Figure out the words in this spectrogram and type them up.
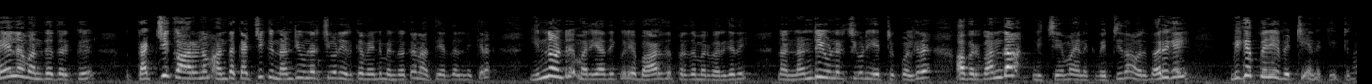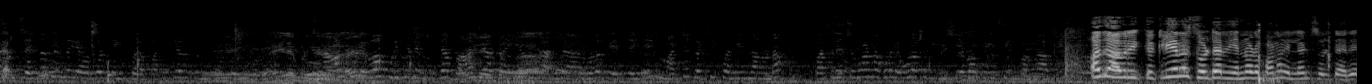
மேல வந்ததற்கு கட்சி காரணம் அந்த கட்சிக்கு நன்றி உணர்ச்சியோடு இருக்க வேண்டும் என்பதற்கு நான் தேர்தல் நிற்கிறேன். இன்னொன்று மரியாதைக்குரிய பாரத பிரதமர் வருகதை நான் நன்றி உணர்ச்சியோடு ஏற்றுக்கொள்கிறேன். அவர் வந்தா நிச்சயமா எனக்கு வெற்றி தான். அவர் வருகை மிகப்பெரிய வெற்றி எனக்கு இட்டுத்தார் அது அவருக்கு கிளியரா சொல்றாரு. என்னோட பணம் இல்லைன்னு சொல்லிட்டாரு.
